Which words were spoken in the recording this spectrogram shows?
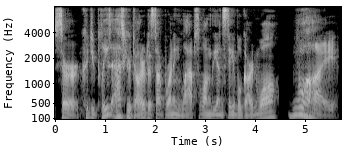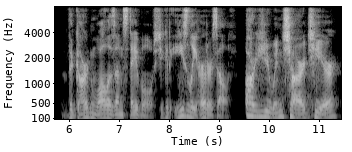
Sir, could you please ask your daughter to stop running laps along the unstable garden wall? Why? The garden wall is unstable. She could easily hurt herself. Are you in charge here?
